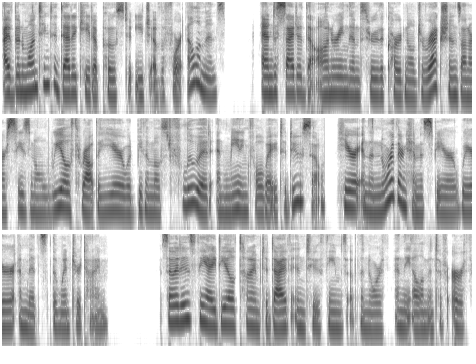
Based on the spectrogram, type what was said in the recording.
I've been wanting to dedicate a post to each of the four elements and decided that honoring them through the cardinal directions on our seasonal wheel throughout the year would be the most fluid and meaningful way to do so. Here in the northern hemisphere, we're amidst the winter time. So it is the ideal time to dive into themes of the North and the element of Earth.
